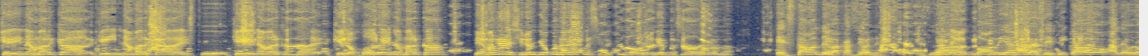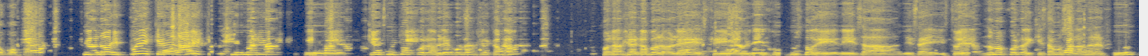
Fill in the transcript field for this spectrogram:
Que, Dinamarca, que Dinamarca, este, que Dinamarca, que los jugadores de Dinamarca, Dinamarca si no yo no había clasificado o no había pasado de ronda. Estaban de vacaciones. no habían clasificado a la Eurocopa. No, no, y puedes creer, puedes creer Mario, que, que hace poco lo hablé con Ángel Capa, con Ángel Capa lo hablé, este, hablé justo de, esa, de esa historia, no me acuerdo de qué estamos hablando en el fútbol,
